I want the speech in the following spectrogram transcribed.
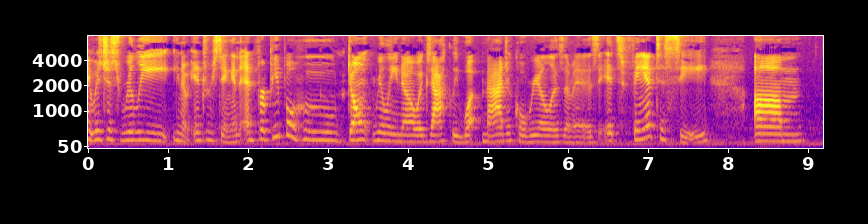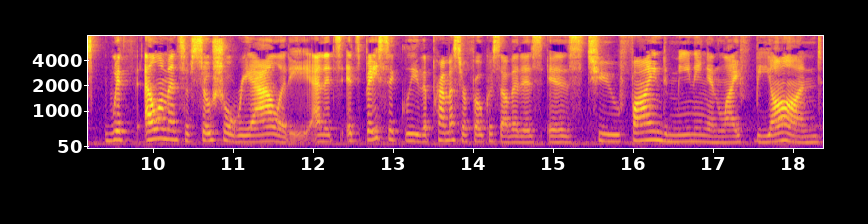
it was just really you know interesting. And and for people who don't really know exactly what magical realism is it's fantasy um, with elements of social reality. And it's it's basically the premise or focus of it is is to find meaning in life beyond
